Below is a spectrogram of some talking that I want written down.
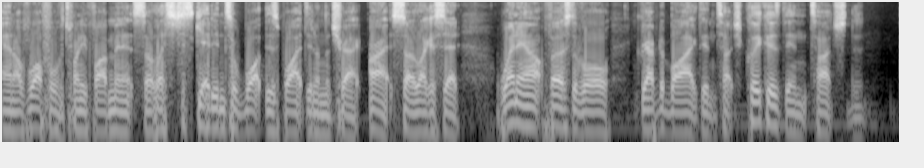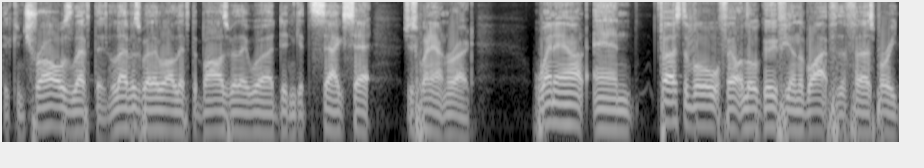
and I've waffled for 25 minutes. So let's just get into what this bike did on the track. All right. So, like I said, went out, first of all, grabbed a bike, didn't touch clickers, didn't touch the, the controls, left the levers where they were, left the bars where they were, didn't get the sag set, just went out and rode. Went out and first of all felt a little goofy on the bike for the first probably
